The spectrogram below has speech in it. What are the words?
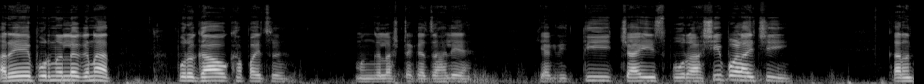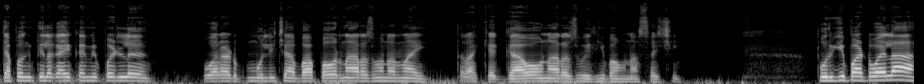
अरे पूर्ण लग्नात पुरं गाव खापायचं. मंगलाष्टका झाल्या की अगदी ती चाळीस पोरं अशी पळायची. कारण त्या पंक्तीला काही कमी पडलं. वराड मुलीच्या बापावर नाराज होणार नाही तर अख्ख्या गावावर नाराज होईल ही भावना असायची. पोरगी पाठवायला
